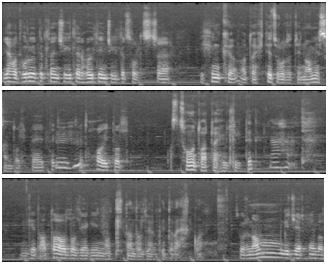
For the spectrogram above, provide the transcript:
яг төрийн удирдлагын чиглэлээр хуулийн чиглэлээр суралцж байгаа ихэнх одоо ихтэй зургуудын номын санд бол байдаг. Тэгээд тухайн үед бол бас цөөн тоотой хэвлэгдээд. Аа. Ингээд одоо бол яг энэ худалдаанд бол ерөнхийдөө байхгүй зүгээр ном гэж ярих юм бол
